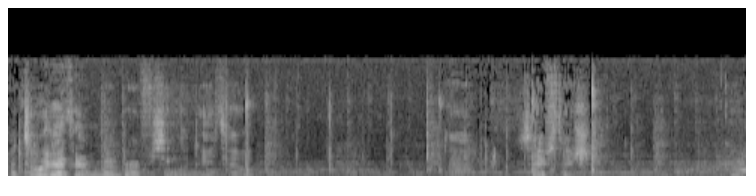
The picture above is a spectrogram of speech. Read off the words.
I told you I couldn't remember every single detail. Ah, safe station. Good.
